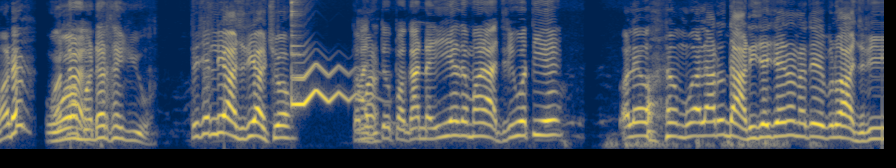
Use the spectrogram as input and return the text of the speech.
મર્ડર ઓવા મર્ડર થઈ ગયું. તે જેટલી હાજરી આવશો તમારે તો પગાર નહીં હે તમારે હાજરી હોતી હે. અલે હું અલા તો દાઢી જઈ જાય ને તે પેલું હાજરી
